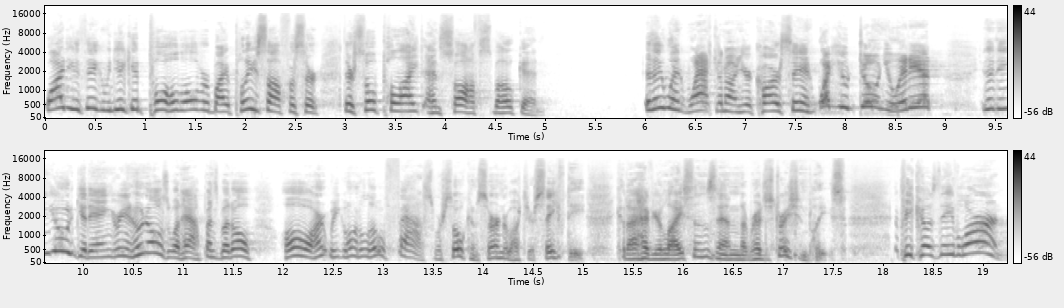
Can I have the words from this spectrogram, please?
Why do you think when you get pulled over by a police officer, they're so polite and soft spoken? If they went whacking on your car saying, What are you doing, you idiot? And Then you would get angry, and who knows what happens. But oh, oh, aren't we going a little fast? We're so concerned about your safety. Could I have your license and registration, please? Because they've learned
